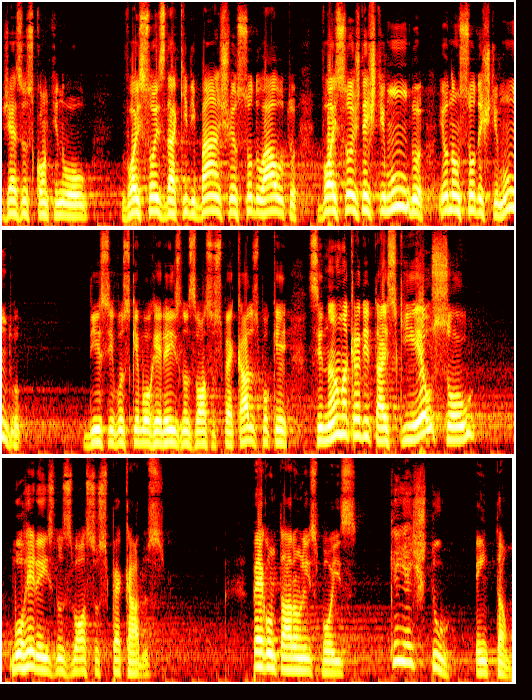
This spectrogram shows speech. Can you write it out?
Jesus continuou: Vós sois daqui de baixo, eu sou do alto. Vós sois deste mundo, eu não sou deste mundo. Disse-vos que morrereis nos vossos pecados, porque se não acreditais que eu sou, morrereis nos vossos pecados. Perguntaram-lhes, pois, quem és tu, então?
